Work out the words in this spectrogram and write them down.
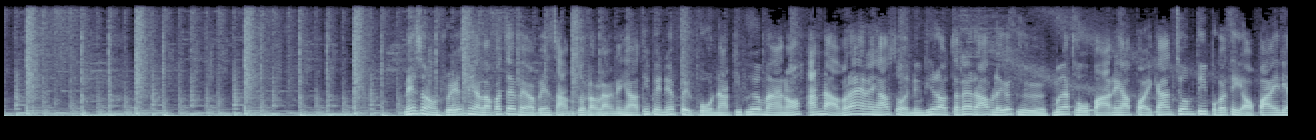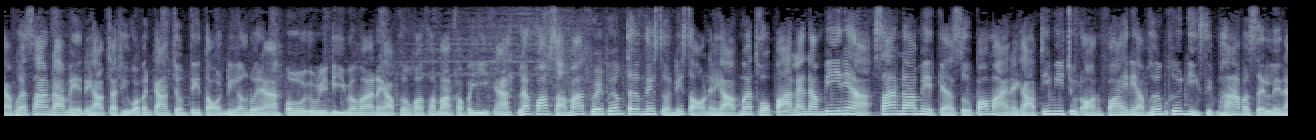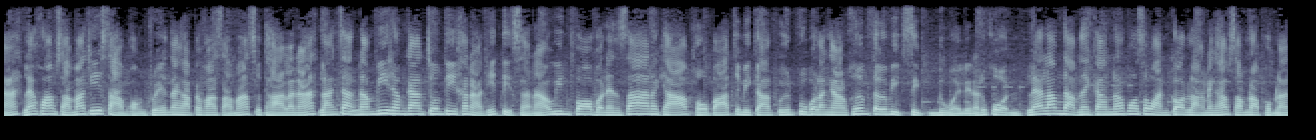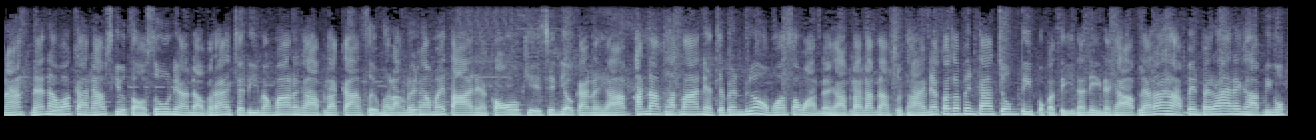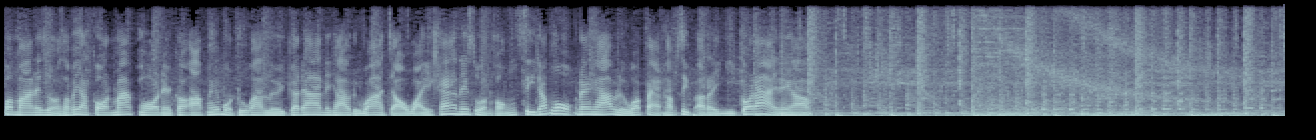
ในส่วนของ Trace เนี่ยเราก็จะแบ่งออกเป็น 3 ส่วนหลักๆนะครับที่เป็นเอฟเฟกต์โบนัสที่เพิ่มมาเนาะอันดับแรกนะครับส่วนหนึ่งที่เราจะได้รับเลยก็คือ เมื่อโทปานะครับปล่อยการโจมตีปกติออกไปเนี่ยเพื่อสร้างดาเมจนะครับจะถือว่าเป็นการโจมตีต่อเนื่องด้วยนะเออตรงนี้ดีมากๆนะครับเพิ่มความสามารถเข้าไปอีกนะและความสามารถ Trace เพิ่มเติมในส่วนที่2นะครับเมื่อโทปาและนัมบี้เนี่ยสร้างดาเมจแก่สู่เป้าหมายนะครับที่มีจุดอ่อนไฟเนี่ยเพิ่มขึ้นอีก 15%เลยนะและความสามารถที่ 3 ของ Trace นะครับเป็นความสามารถสุดท้ายแล้วนะหลังจากนัมบี้ทำการโจมตีขณะที่ติดสถานะวินฟอร์บอนันซ่านะครับโทปาจะมีการฟื้นฟูพลังงานเพิ่มเติมอีก 10 หน่วยเลยนะทุกคน และลำดับในการนับพรสวรรค์ก่อนหลังนะครับสำหรับผมแล้วนะ แนะนำว่าการอัพสกิลต่อสู้เนี่ยอันดับแรกจะดีมากๆนะครับและการเสริมพลังด้วยท่าไม้ตายเนี่ยก็โอเคเช่นเดียวกันนะครับอันดับถัดมาเนี่ยจะเป็นเรื่องของพรสวรรค์นะครับและลำดับสุดท้ายเนี่ยก็จะเป็นการโจมตีปกตินั่นเองนะครับและถ้าหากเป็นไปได้นะครับมีงบประมาณในส่วนของทรัพยากรมากพอเนี่ยก็อัพให้หมดทุกอันเลยก็ได้นะครับหรือว่าจะเอาไว้แค่ในส่วนของ4ทับ6นะครับหรือว่า8ทับ10 อะไรอย่างนี้ก็ได้นะครับ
